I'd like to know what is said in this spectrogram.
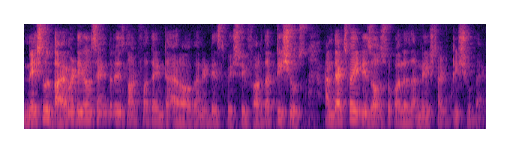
national biomaterial center is not for the entire organ it is especially for the tissues and that's why it is also called as a national tissue bank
